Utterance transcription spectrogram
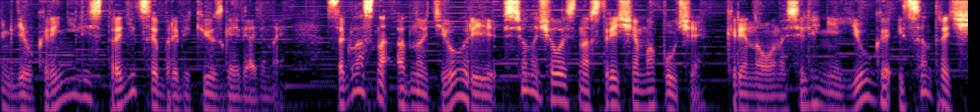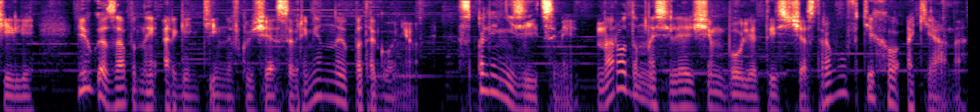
где укоренились традиции барбекю с говядиной – Согласно одной теории, все началось на встрече Мапуче, коренного населения юга и центра Чили, юго-западной Аргентины, включая современную Патагонию, с полинезийцами, народом, населяющим более тысячи островов Тихого океана,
